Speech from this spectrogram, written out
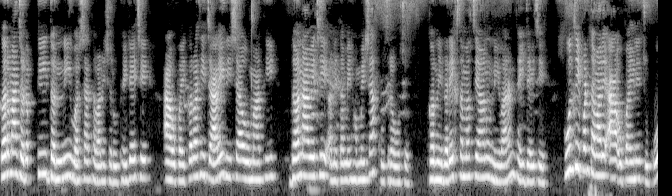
ઘરમાં ઝડપથી ધનની વર્ષા થવાની શરૂ થઈ જાય છે. આ ઉપાય કરવાથી ચારેય દિશાઓમાંથી ધન આવે છે અને તમે હંમેશા ખુશ રહો છો. ઘરની દરેક સમસ્યાઓનું નિવારણ થઈ જાય છે. ભૂલથી પણ તમારે આ ઉપાયને ચૂકવો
